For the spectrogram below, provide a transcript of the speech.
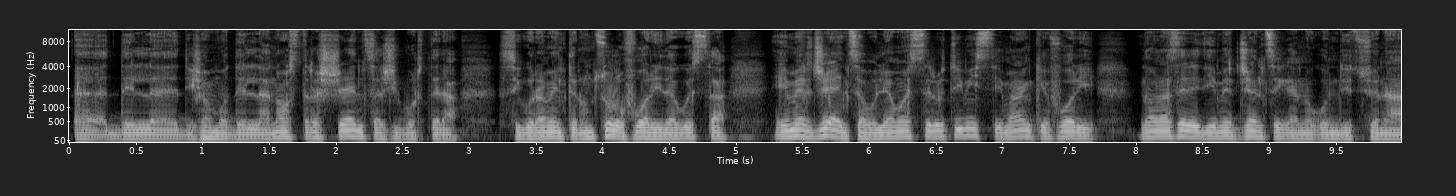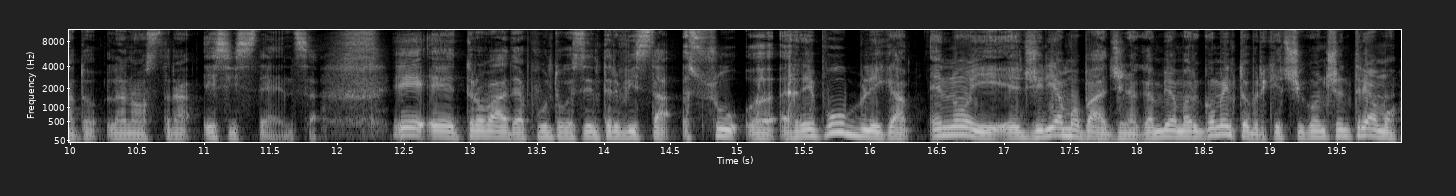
eh, del, diciamo, della nostra scienza ci porterà sicuramente non solo fuori da questa emergenza, vogliamo essere ottimisti, ma anche fuori da una serie di emergenze che hanno condizionato la nostra esistenza. E, e trovate appunto questa intervista su eh, Repubblica e noi eh, giriamo pagina, cambiamo argomento perché ci concentriamo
